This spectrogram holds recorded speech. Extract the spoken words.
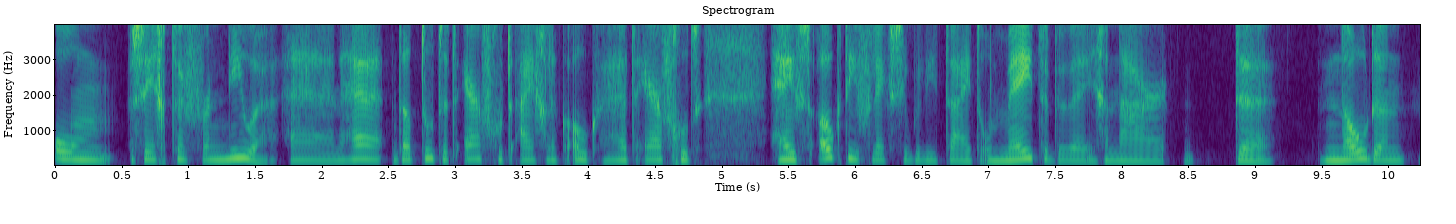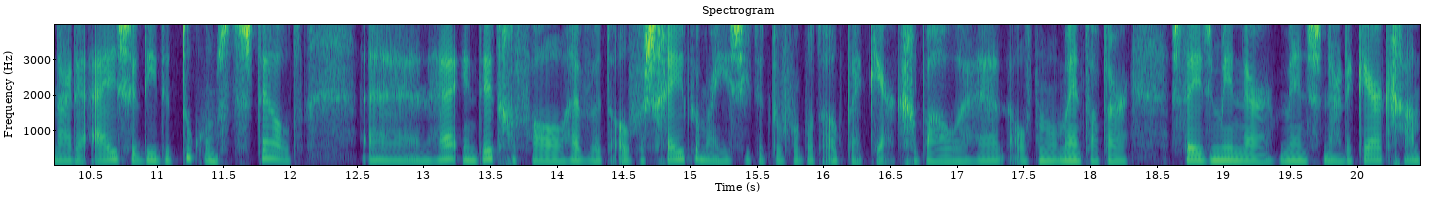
om zich te vernieuwen. En dat doet het erfgoed eigenlijk ook. Het erfgoed heeft ook die flexibiliteit om mee te bewegen naar de noden naar de eisen die de toekomst stelt. En hè, in dit geval hebben we het over schepen, maar je ziet het bijvoorbeeld ook bij kerkgebouwen. Hè. Op het moment dat er steeds minder mensen naar de kerk gaan,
